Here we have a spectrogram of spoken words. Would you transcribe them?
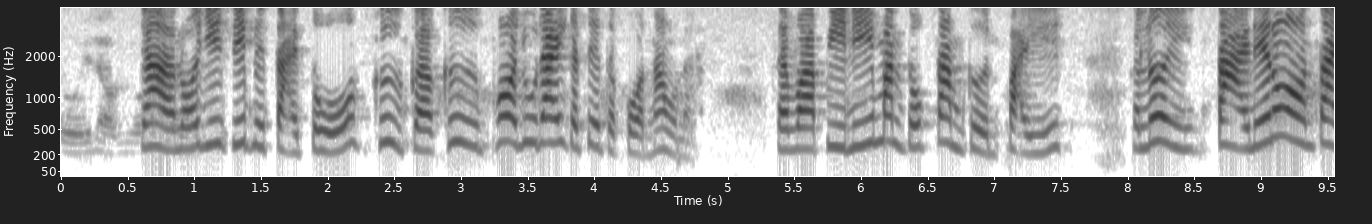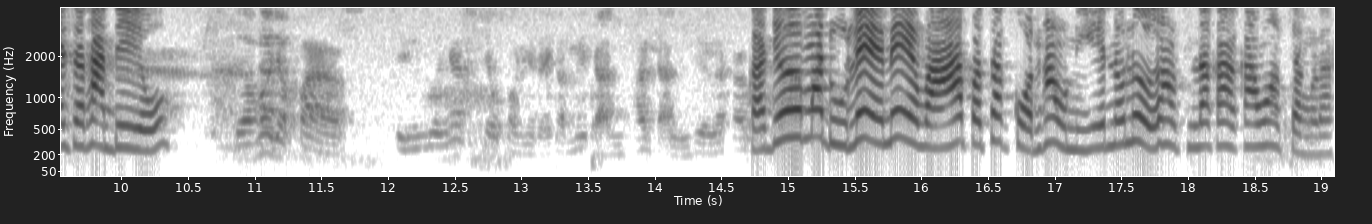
ตัวอยู่แล้วจ้าร้อยยี่สิบในตายตัวคือก็คือพ่ออยู่ได้เกษตรกรเฮาน่ะ แต่ว่าปีนี้มันตกต่ำเกินไป ก็เลยตายแน่นอนตายสถานเดียวเดี๋ยวเขาจะฝากถึงหน่วยงานที่เกี่ยวข้องอย่างไรครับในการพักกันเดือนละครับก็เยอะมาดูแลแน่หว่าประชากรเฮานี่เอ็นเอาเลยเฮาราคาข้าวเฮาจังละ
